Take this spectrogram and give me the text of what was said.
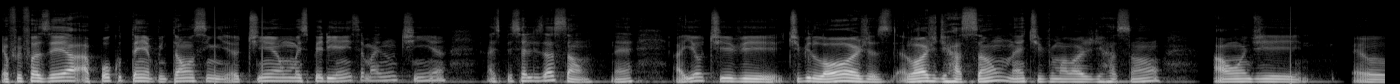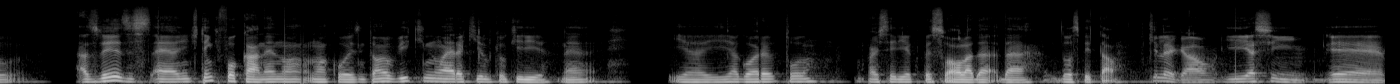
Eu fui fazer há, há, pouco tempo, então assim, eu tinha uma experiência, mas não tinha a especialização, né? Aí eu tive, tive lojas, loja de ração, né? Tive uma loja de ração, aonde eu às vezes é, a gente tem que focar né, numa, numa, coisa. Então eu vi que não era aquilo que eu queria, né? E aí agora eu tô em parceria com o pessoal lá da, da do hospital. Que legal. E assim, é,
